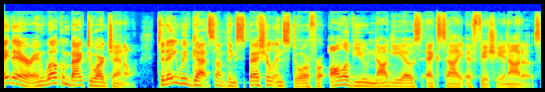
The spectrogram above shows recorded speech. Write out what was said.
Hey there, and welcome back to our channel. Today we've got something special in store for all of you Nagios XI aficionados.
